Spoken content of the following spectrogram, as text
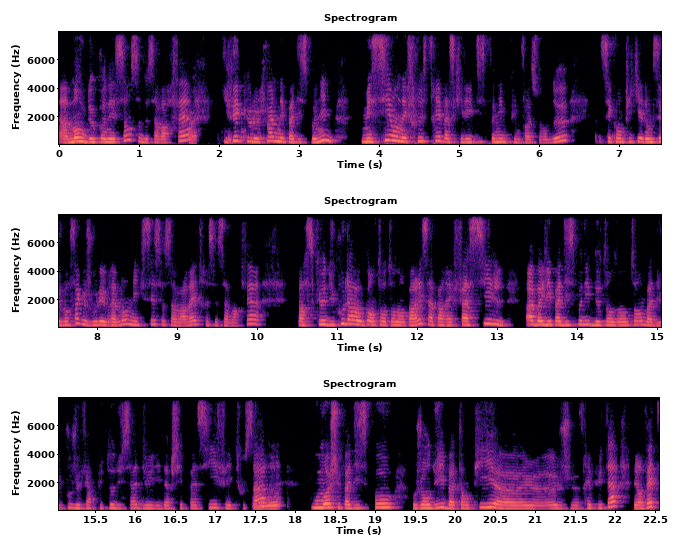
Un manque de connaissances, de savoir-faire, qui fait que le cheval n'est pas disponible. Mais si on est frustré parce qu'il est disponible qu'une fois sur deux, c'est compliqué. Donc, c'est pour ça que je voulais vraiment mixer ce savoir-être et ce savoir-faire parce que du coup, là, en t'entendant parler, ça paraît facile. Ah, bah, il n'est pas disponible de temps en temps. Bah, du coup, je vais faire plutôt du ça, du leadership passif et tout ça. ou moi je suis pas dispo aujourd'hui, bah tant pis, euh, je ferai plus tard. Mais en fait,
